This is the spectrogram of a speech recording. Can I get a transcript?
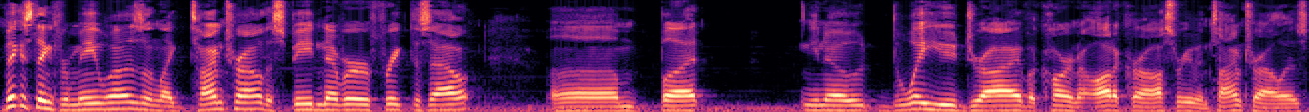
biggest thing for me was, and like time trial, the speed never freaked us out. Um, but, you know, the way you drive a car in autocross or even time trial is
